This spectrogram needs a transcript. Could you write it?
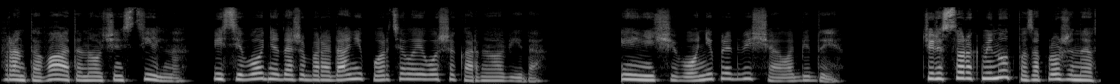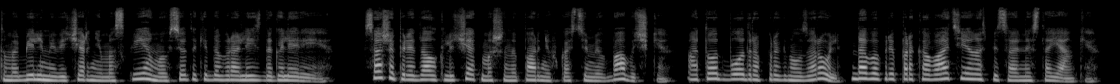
Фронтовато, но очень стильно, и сегодня даже борода не портила его шикарного вида. И ничего не предвещало беды. Через сорок минут по запруженной автомобилями вечерней Москве мы все-таки добрались до галереи. Саша передал ключи от машины парню в костюме в бабочке, а тот бодро прыгнул за руль, дабы припарковать ее на специальной стоянке.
